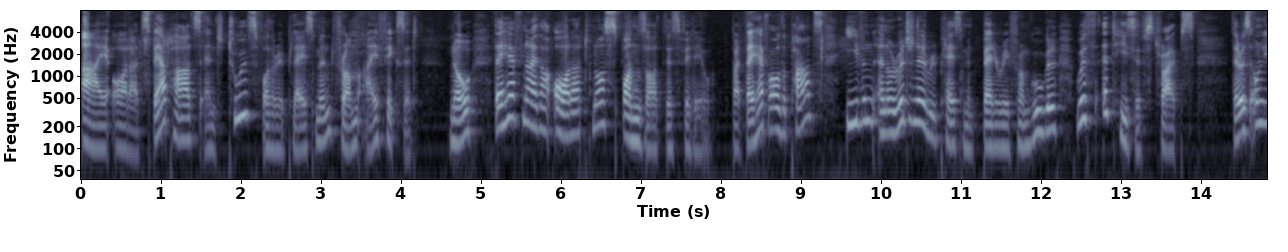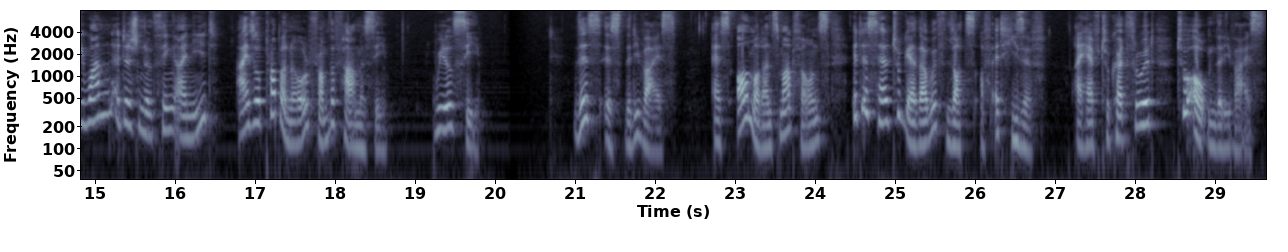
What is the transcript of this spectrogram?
I ordered spare parts and tools for the replacement from iFixit. No, they have neither ordered nor sponsored this video, but they have all the parts, even an original replacement battery from Google with adhesive stripes. There is only one additional thing I need, isopropanol from the pharmacy. We'll see. This is the device. As all modern smartphones, it is held together with lots of adhesive. I have to cut through it to open the device.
